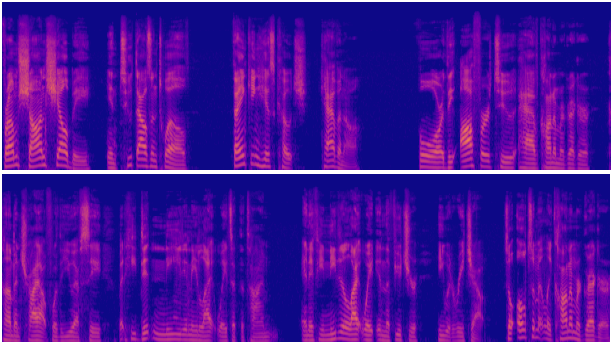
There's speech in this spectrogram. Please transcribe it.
from Sean Shelby in 2012 thanking his coach Kavanagh for the offer to have Conor McGregor come and try out for the UFC, but he didn't need any lightweights at the time. And if he needed a lightweight in the future, he would reach out. So ultimately, Conor McGregor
